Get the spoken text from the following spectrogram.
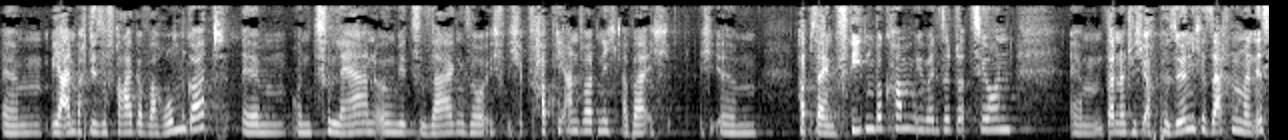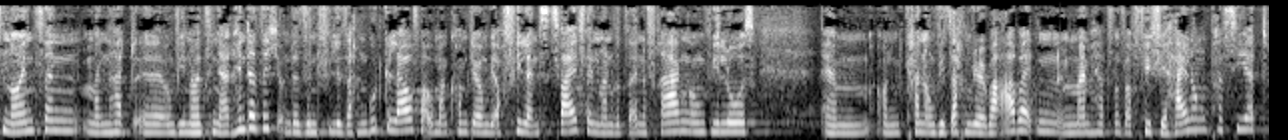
ähm, ja einfach diese Frage, warum Gott ähm, und zu lernen, irgendwie zu sagen, so ich, ich habe die Antwort nicht, aber ich, ich ähm, habe seinen Frieden bekommen über die Situation. Ähm, dann natürlich auch persönliche Sachen. Man ist 19, man hat äh, irgendwie 19 Jahre hinter sich und da sind viele Sachen gut gelaufen, aber man kommt ja irgendwie auch viel ins Zweifeln. Man wird seine Fragen irgendwie los ähm, und kann irgendwie Sachen wieder überarbeiten. In meinem Herzen ist auch viel, viel Heilung passiert.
